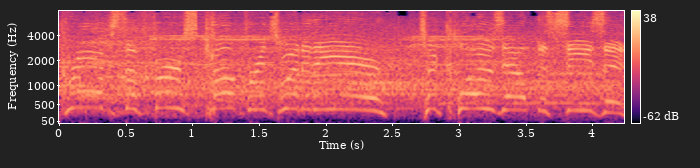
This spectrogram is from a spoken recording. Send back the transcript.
grabs the first conference win of the year to close out the season.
